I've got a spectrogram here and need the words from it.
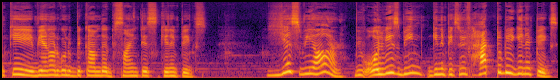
okay we are not going to become the scientists guinea pigs? Yes we are. We've always been guinea pigs. We've had to be guinea pigs.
